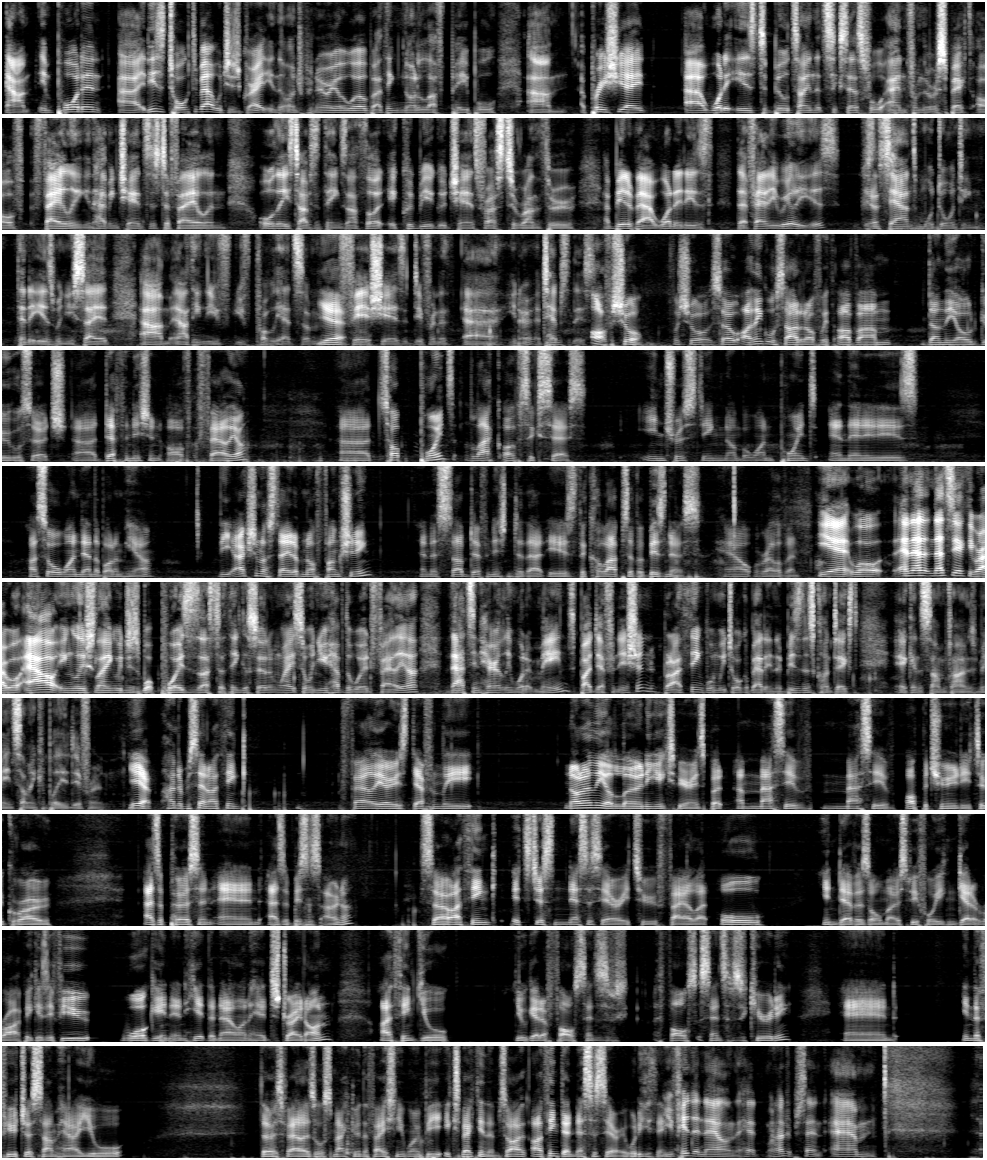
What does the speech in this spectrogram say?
um, important. Uh, it is talked about, which is great in the entrepreneurial world, but I think not enough people um, appreciate uh, what it is to build something that's successful and from the respect of failing and having chances to fail and all these types of things. And I thought it could be a good chance for us to run through a bit about what it is that failure really is. Because Yes. it sounds more daunting than it is when you say it, um, and I think you've you've probably had some Yeah. fair shares at different uh, you know attempts at this. Oh, for sure, for sure. So I think we'll start it off with I've um done the old Google search uh, definition of failure. Uh, top point: lack of success. Interesting number one point, and then it is. I saw one down the bottom here. The action or state of not functioning, and the sub definition to that is the collapse of a business. How relevant? Yeah, well, and that, that's exactly right. Well, our English language is what poises us to think a certain way. So when you have the word failure, that's inherently what it means by definition. But I think when we talk about it in a business context, it can sometimes mean something completely different. Yeah, hundred percent. I think failure is definitely not only a learning experience, but a massive, massive opportunity to grow as a person and as a business owner. So I think it's just necessary to fail at all endeavors almost before you can get it right. Because if you walk in and hit the nail on the head straight on, I think you'll you'll get a false sense of false sense of security, and in the future somehow you will those failures will smack you in the face and you won't be expecting them. So I, I think they're necessary. What do you think? You've hit the nail on the head, 100%. Um,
